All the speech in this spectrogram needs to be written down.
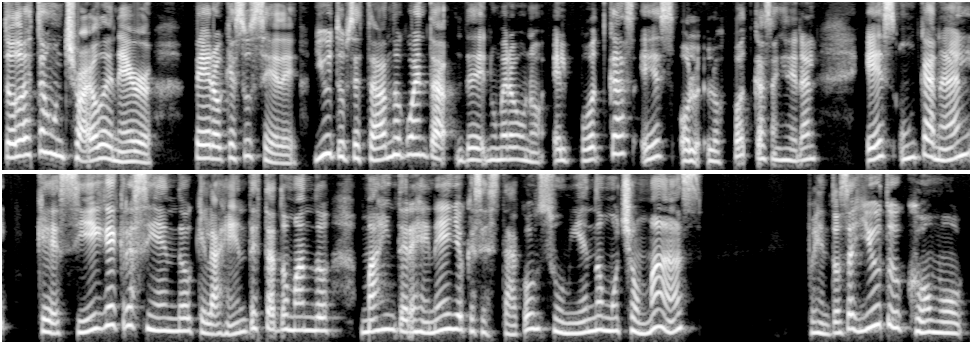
Todo esto es un trial and error. Pero, ¿qué sucede? YouTube se está dando cuenta de, número uno, el podcast es, o los podcasts en general, es un canal que sigue creciendo, que la gente está tomando más interés en ello, que se está consumiendo mucho más pues entonces YouTube como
